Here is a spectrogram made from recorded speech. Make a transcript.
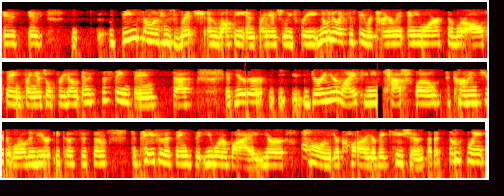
is is being someone who's rich and wealthy and financially free, nobody likes to say retirement anymore, so we're all saying financial freedom, and it's the same thing. Seth. If you're during your life, you need cash flow to come into your world, into your ecosystem, to pay for the things that you want to buy, your home, your car, your vacations. And at some point,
